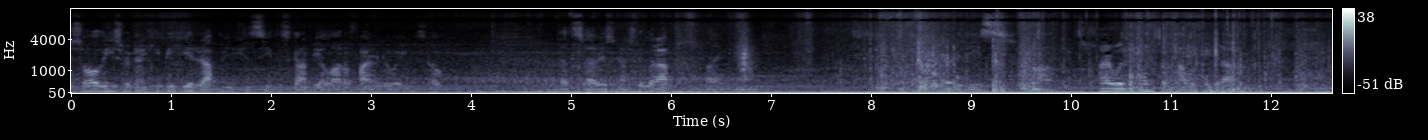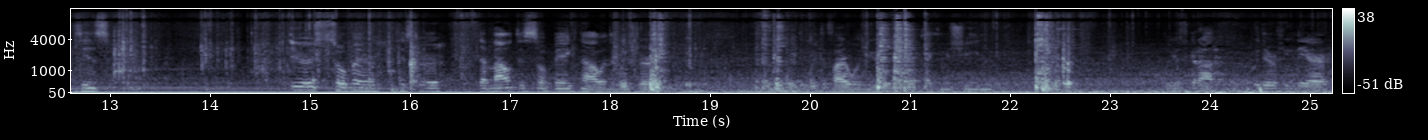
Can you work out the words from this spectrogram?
So all these are gonna be heated up, and you can see there's gonna be a lot of fire doing. So that's uh, just gonna fill it up like carry these um, firewood on how we pick it up. Since there's so many, there, the amount is so big now in the winter with, the firewood you like the machine we're just gonna put everything there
